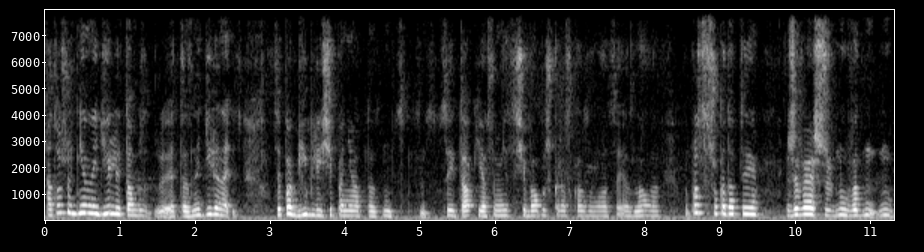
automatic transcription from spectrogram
А то, що дні неділі, там, это, з неділі, на- це по Біблії ще понятно. Ну, це- Це і так, я мені це ще бабушка розказувала, це я знала. Ну, просто, що коли ти живеш ну, в од... ну,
